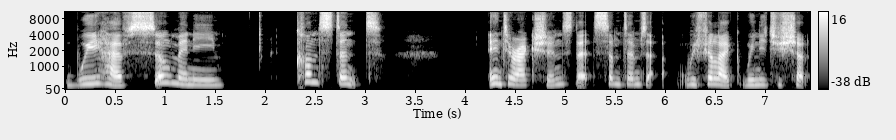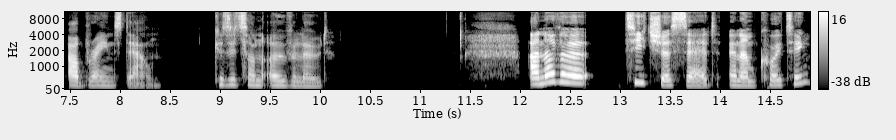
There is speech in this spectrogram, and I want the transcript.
We have so many constant interactions that sometimes uh, we feel like we need to shut our brains down because it's on overload. Another teacher said, and I'm quoting,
